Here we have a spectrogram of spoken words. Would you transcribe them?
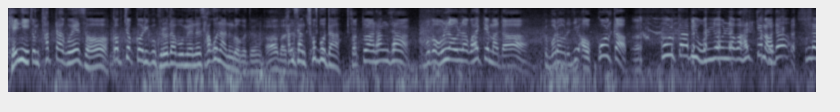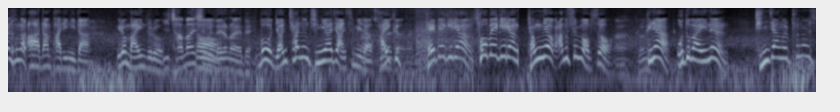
괜히 좀 탔다고 해서 껍적거리고 그러다 보면은 사고 나는 거거든. 아, 맞아요. 항상 초보다. 저 또한 항상 뭐가 올라오려고 할 때마다 그 뭐라 그러지? 어, 꼴값. 꼴값이 올라오려고 할 때마다 순간순간 아, 난 발인이다. 이런 마인드로. 이 자만심을 어. 내려놔야 돼. 뭐 연차는 중요하지 않습니다. 아, 중요하지 바이크 않아. 대배기량, 소배기량, 경력 아무 쓸모 없어. 아, 그럼 그냥 오토바이는 긴장을 푸는 수...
